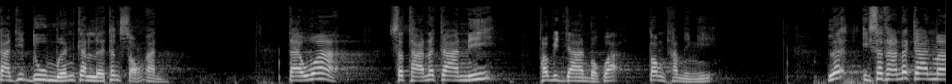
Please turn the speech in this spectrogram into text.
การณ์ที่ดูเหมือนกันเลยทั้งสองอัน แต่ว่าสถานการณ์นี้พระวิญญาณบอกว่าต้องทำอย่างนี้ และอีกสถานการณ์มา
